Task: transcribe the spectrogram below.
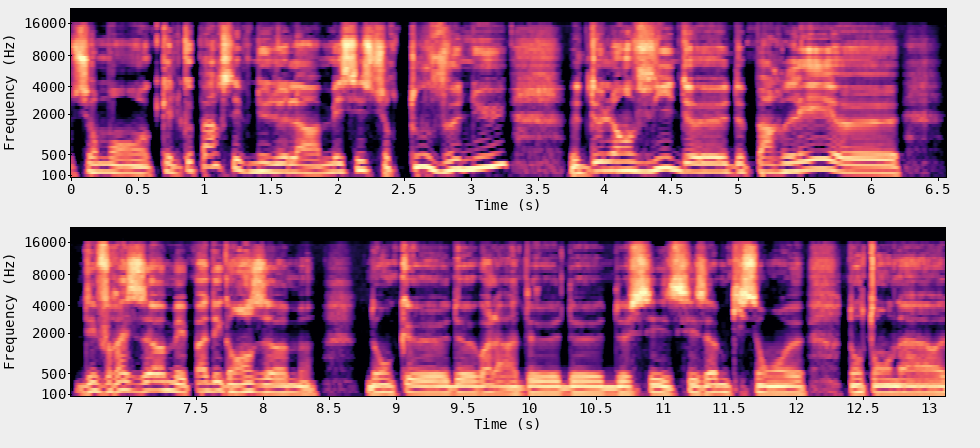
sûrement quelque part c'est venu de là, mais c'est surtout venu de l'envie de, de parler euh, des vrais hommes et pas des grands hommes. Donc euh, de voilà, de, de, de ces, ces hommes qui sont euh, dont on a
